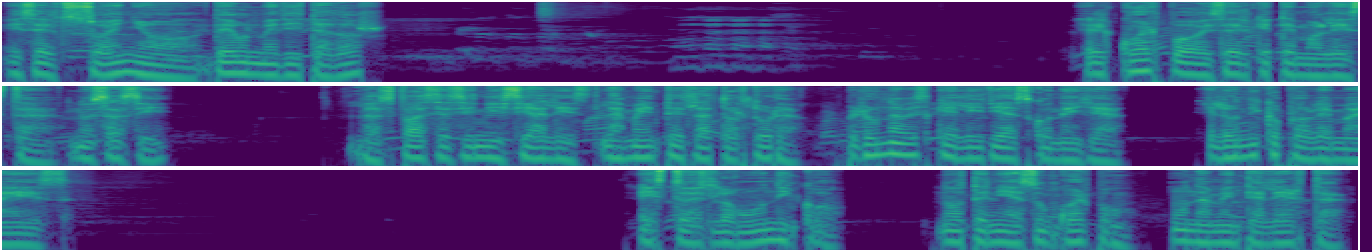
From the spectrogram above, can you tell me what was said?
Es el sueño de un meditador. El cuerpo es el que te molesta, ¿no es así? Las fases iniciales, la mente es la tortura, pero una vez que lidias con ella, el único problema es esto es lo único. No tenías un cuerpo, una mente alerta.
